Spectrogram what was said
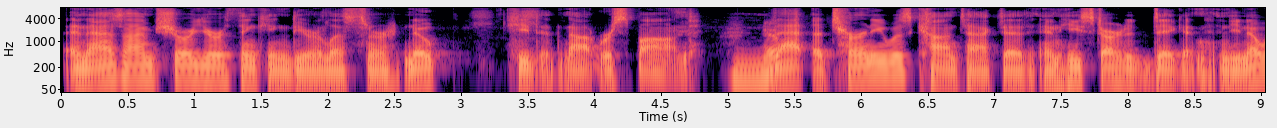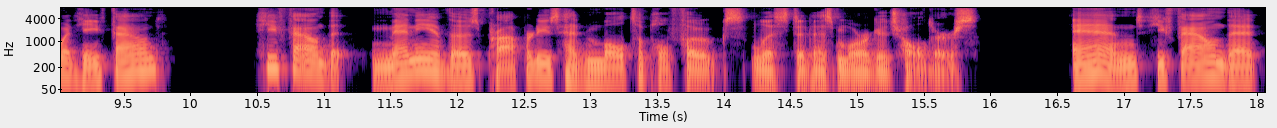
And as I'm sure you're thinking, dear listener, nope, he did not respond. Nope. That attorney was contacted and he started digging. And you know what he found? He found that many of those properties had multiple folks listed as mortgage holders. And he found that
